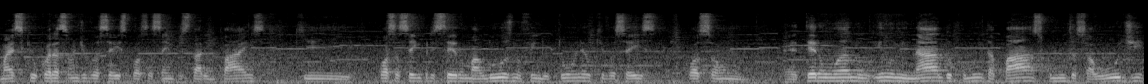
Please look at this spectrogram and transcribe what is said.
mas que o coração de vocês possa sempre estar em paz, que possa sempre ser uma luz no fim do túnel, que vocês possam é, ter um ano iluminado, com muita paz, com muita saúde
